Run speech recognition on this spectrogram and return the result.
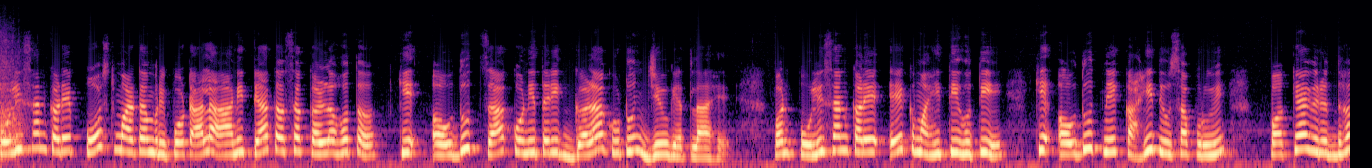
पोलिसांकडे पोस्टमार्टम रिपोर्ट आला आणि त्यात असं कळलं होतं की अवधूतचा कोणीतरी गळा घोटून जीव घेतला आहे. पण पोलिसांकडे एक माहिती होती की अवधूतने काही दिवसापूर्वी पक्याविरुद्ध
